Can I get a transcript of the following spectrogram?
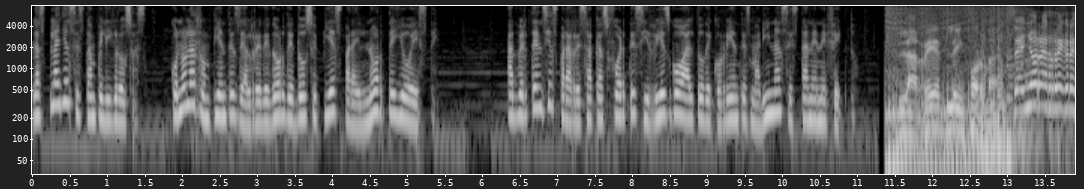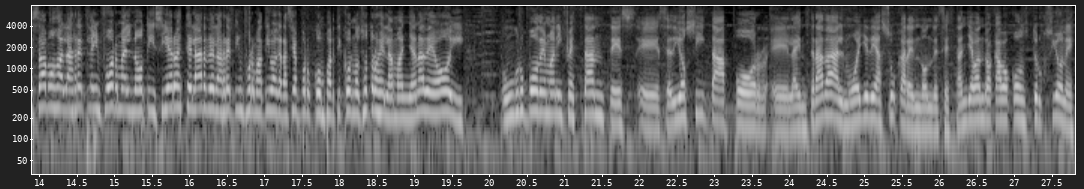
Las playas están peligrosas, con olas rompientes de alrededor de 12 pies para el norte y oeste. Advertencias para resacas fuertes y riesgo alto de corrientes marinas están en efecto. La red le informa. Señores, regresamos a la red le informa, el noticiero estelar de la red informativa. Gracias por compartir con nosotros en la mañana de hoy. Un grupo de manifestantes eh, se dio cita por eh, la entrada al muelle de azúcar en donde se están llevando a cabo construcciones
